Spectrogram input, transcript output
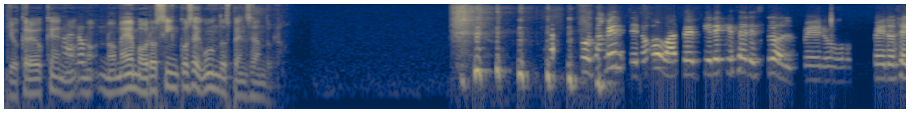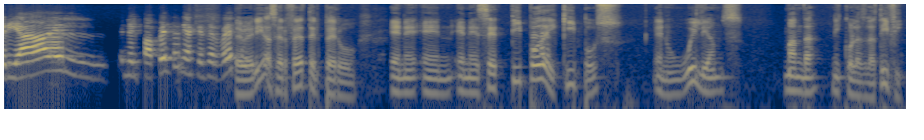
Yo creo que no, no, no, me demoro cinco segundos pensándolo. Absolutamente, ¿no? Va a ser, tiene que ser Stroll, pero, pero sería el, en el papel tenía que ser Fettel. Debería ser Fettel, pero en, en, en ese tipo de equipos, en un Williams, manda Nicolás Latifi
